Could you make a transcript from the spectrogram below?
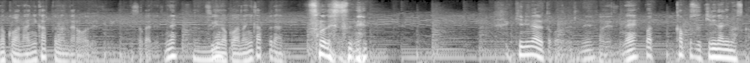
の、子は何カップなんだろうですとかですね。それもね次の子は何カップだそうですね。気になるところですね。そうですね。まあ、カップ数気になりますか？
